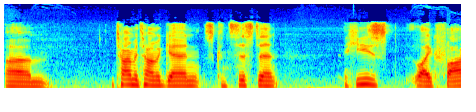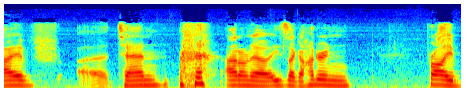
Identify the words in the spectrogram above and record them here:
Um, time and time again, is consistent. He's like five, uh, ten. I don't know. He's like 100, and probably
